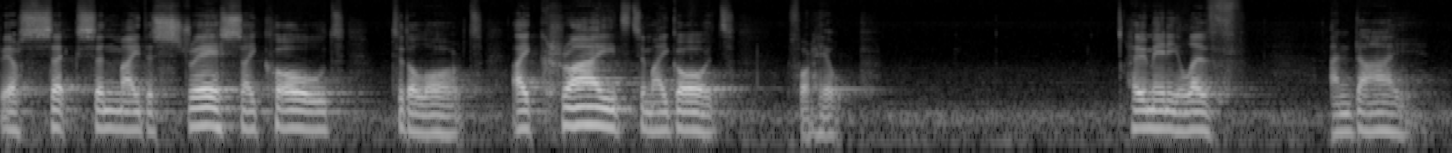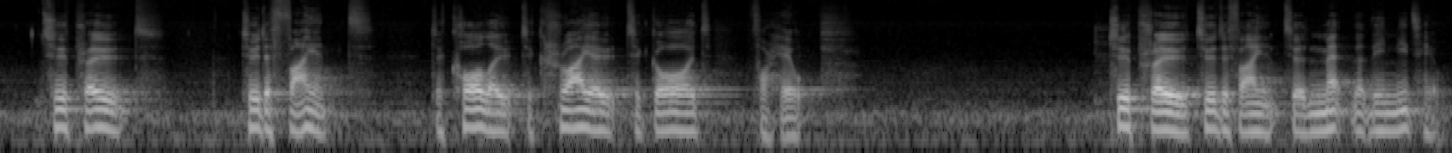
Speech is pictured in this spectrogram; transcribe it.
Verse 6 In my distress I called to the Lord. I cried to my God for help. How many live and die too proud, too defiant to call out, to cry out to God for help? Too proud, too defiant to admit that they need help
